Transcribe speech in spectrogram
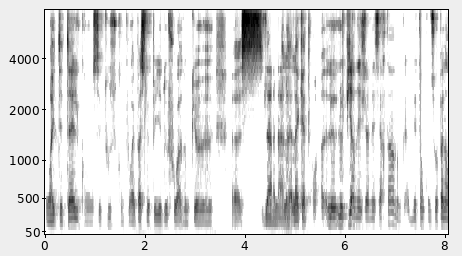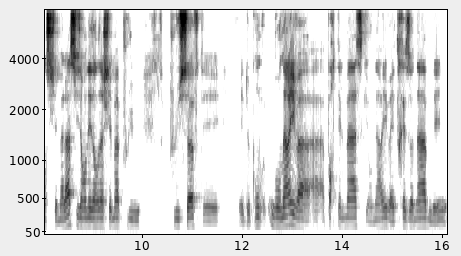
ont été tels qu'on sait tous qu'on pourrait pas se le payer deux fois. Donc, euh, le, pire n'est jamais certain. Donc, admettons qu'on ne soit pas dans ce schéma-là. Si on est dans un schéma plus plus soft et, de où on arrive à, porter le masque et on arrive à être raisonnable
